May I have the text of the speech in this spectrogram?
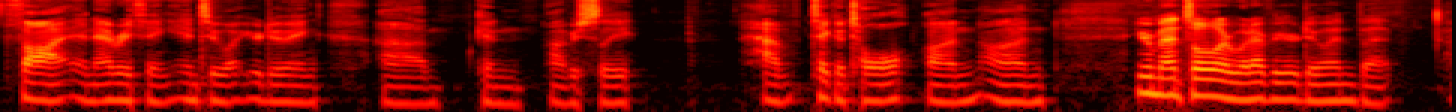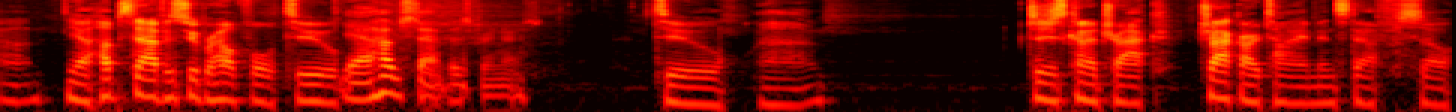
thought and everything into what you're doing um, can obviously have take a toll on on your mental or whatever you're doing but um, yeah hubstaff is super helpful to yeah hubstaff is pretty nice. to um, to just kind of track track our time and stuff so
